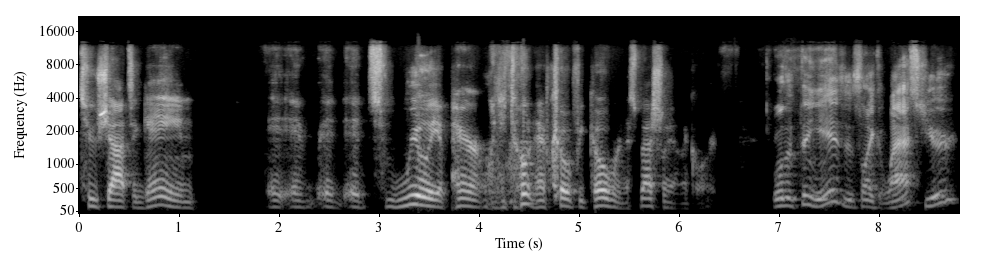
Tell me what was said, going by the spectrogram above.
two shots a game, it, it, it's really apparent when you don't have Kofi Cockburn, especially on the court. Well, the thing is, it's like last year,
